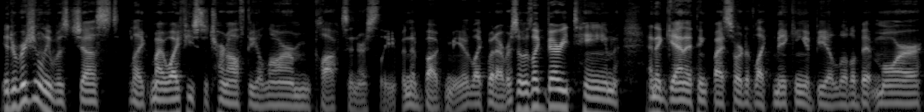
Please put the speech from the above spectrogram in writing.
It originally was just like my wife used to turn off the alarm clocks in her sleep, and it bugged me, or like whatever. So it was like very tame. And again, I think by sort of like making it be a little bit more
